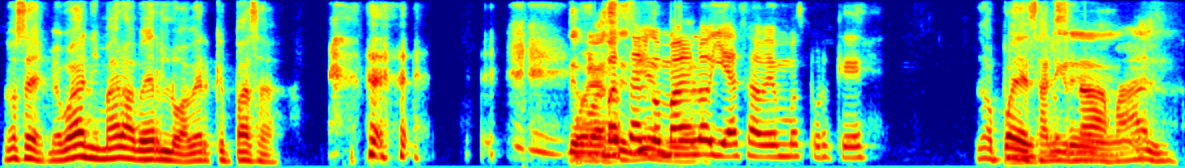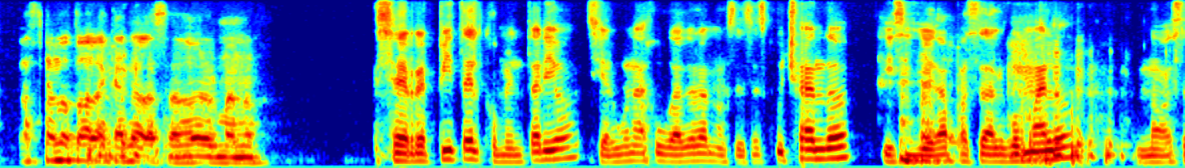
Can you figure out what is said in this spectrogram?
no sé, me voy a animar a verlo, a ver qué pasa. Cuando pasa algo malo, ya sabemos por qué. No puede salir nada mal. Pasando toda la carne al asador, hermano. Se repite el comentario, si alguna jugadora nos está escuchando y si llega a pasar algo malo, no es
